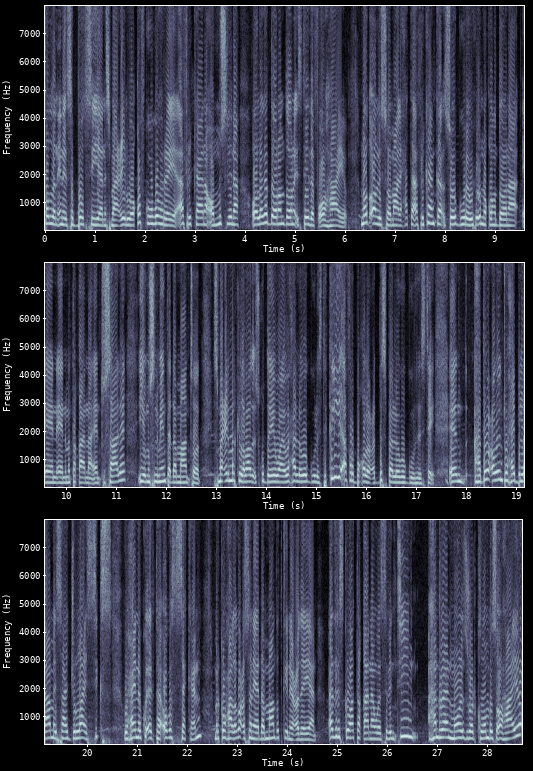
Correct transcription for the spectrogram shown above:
fadlan inay saboot siiyaan ismaaciil. Waa qofka ugu horreeya africana oo muslina oo laga dooran doono state of ohio. Not only soomaali xataa afrikaanka soo guuray wuxuu u noqon doonaa mataqaanaa tusaale iyo muslimiinta dhammaantood. Ismaaciil markii labaad isku daya waayo waxaa looga guulaystay keliya afar boqol oo cod bas baa looga guulaystay haddaba codayntu waxay bilaamaysaa july six waxayna ku eg tahay august second. Marka waxaa laga codsanayaa dhammaan dadka inay codeeyaan. Adreska waa taqaanaan waa seventeen 100 Morris Road Columbus Ohio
